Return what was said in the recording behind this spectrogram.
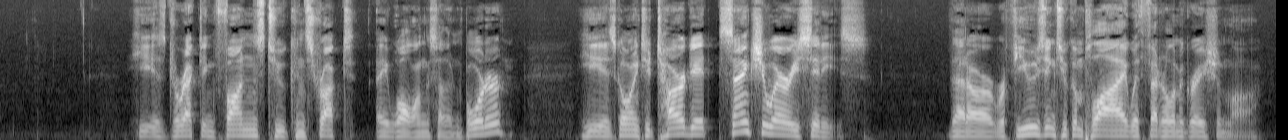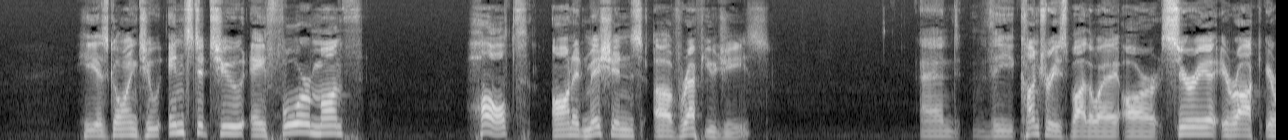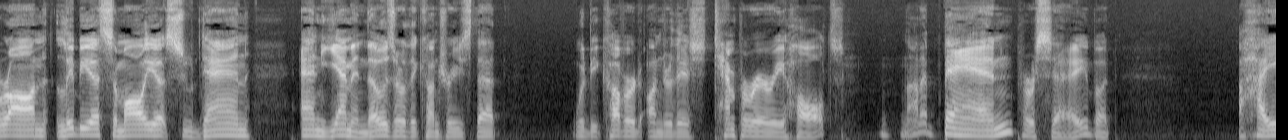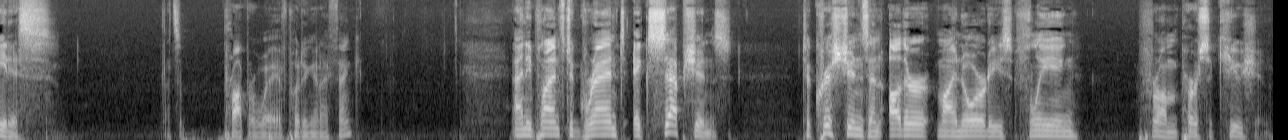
He is directing funds to construct a wall on the southern border. He is going to target sanctuary cities that are refusing to comply with federal immigration law. He is going to institute a four month halt on admissions of refugees. And the countries, by the way, are Syria, Iraq, Iran, Libya, Somalia, Sudan, and Yemen. Those are the countries that would be covered under this temporary halt not a ban per se, but a hiatus. That's a proper way of putting it, I think. And he plans to grant exceptions to Christians and other minorities fleeing from persecution.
